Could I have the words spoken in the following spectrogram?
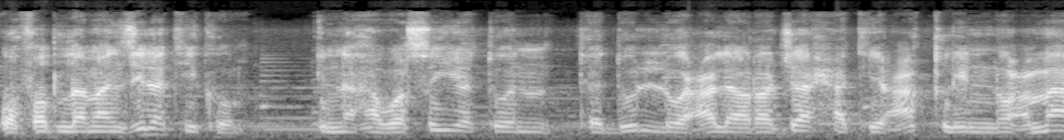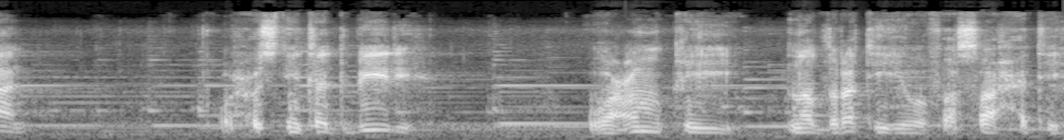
وفضل منزلتكم إنها وصية تدل على رجاحة عقل النعمان وحسن تدبيره وعمق نظرته وفصاحته.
